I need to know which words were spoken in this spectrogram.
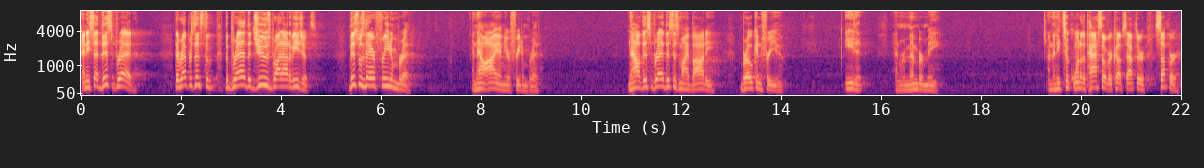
And he said, This bread that represents the, the bread the Jews brought out of Egypt, this was their freedom bread. And now I am your freedom bread. Now, this bread, this is my body broken for you. Eat it and remember me. And then he took one of the Passover cups after supper.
